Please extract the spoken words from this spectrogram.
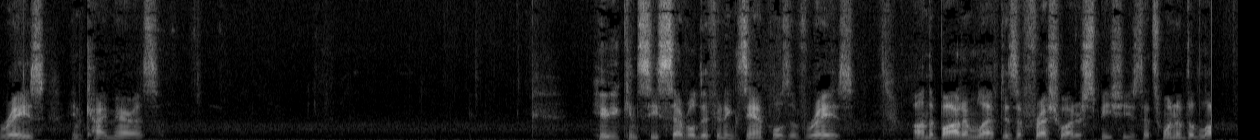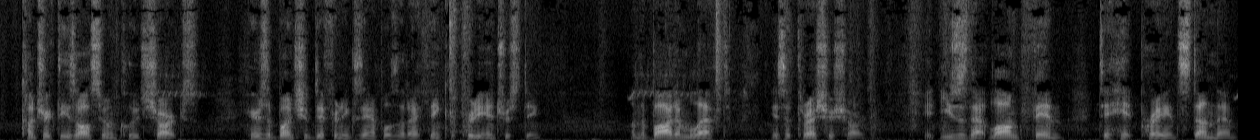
rays, and chimeras. Here you can see several different examples of rays. On the bottom left is a freshwater species that's one of the largest. Chondrichthyes also include sharks. Here's a bunch of different examples that I think are pretty interesting. On the bottom left is a thresher shark. It uses that long fin to hit prey and stun them.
